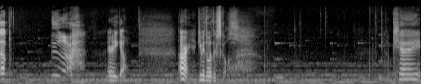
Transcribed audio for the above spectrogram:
Up. Ugh. There you go. Alright, give me the wither skull. Okay,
